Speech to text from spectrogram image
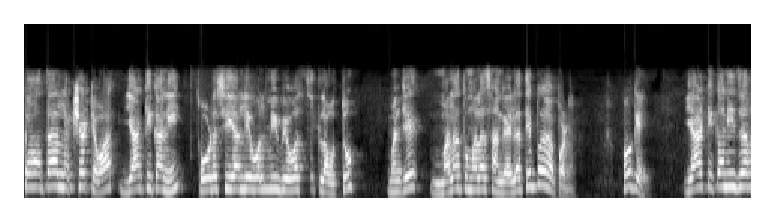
तर आता लक्षात ठेवा या ठिकाणी थोडीशी या लेवल मी व्यवस्थित लावतो. म्हणजे मला तुम्हाला सांगायला ते बरं पडेल. ओके या ठिकाणी जर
